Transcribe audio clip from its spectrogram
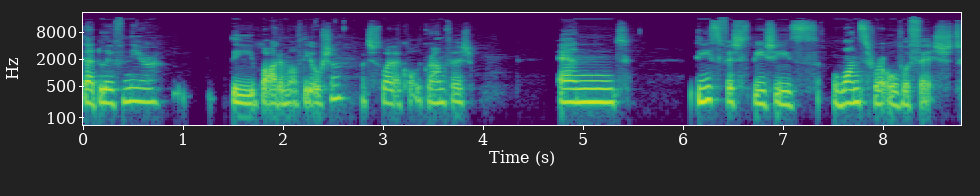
that live near the bottom of the ocean, which is why they're called groundfish. And these fish species once were overfished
